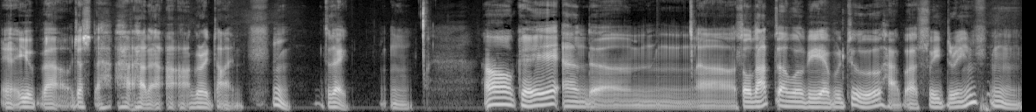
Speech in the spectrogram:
you've uh, just had a, a, great time mm. today. Mm. Okay, and um, uh, so that uh, we'll be able to have a sweet dream mm,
